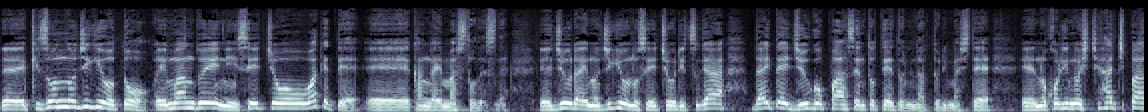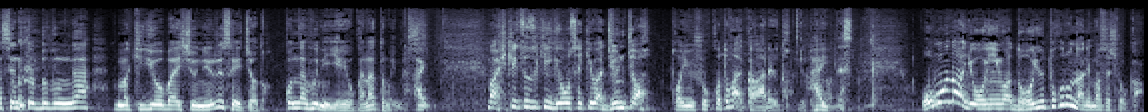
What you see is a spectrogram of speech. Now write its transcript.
で、既存の事業と M&A に成長を分けて、えー、考えますとですね、えー、従来の事業の成長率が大体15%程度になっておりまして、えー、残りの7、8%部分が、まあ、企業買収による成長と、こんなふうに言えようかなと思います。はい。まあ、引き続き業績は順調ということが伺われるというところです。はい、主な要因はどういうところになりますでしょうか？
